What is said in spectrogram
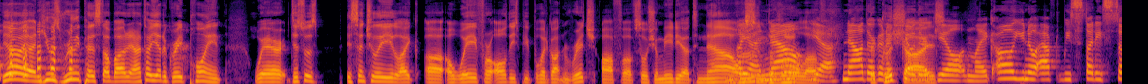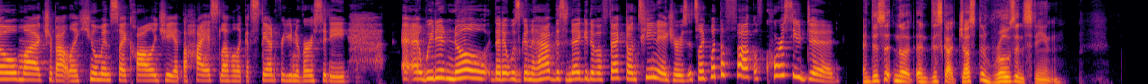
yeah, yeah, and he was really pissed about it. And I thought he had a great point where this was essentially like uh, a way for all these people who had gotten rich off of social media to now Oh yeah, the now yeah, now they're the going to show their guilt and like, oh, you know, after we studied so much about like human psychology at the highest level, like at Stanford University, and we didn't know that it was going to have this negative effect on teenagers. It's like, what the fuck? Of course you did. and this is no, and this guy Justin Rosenstein,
